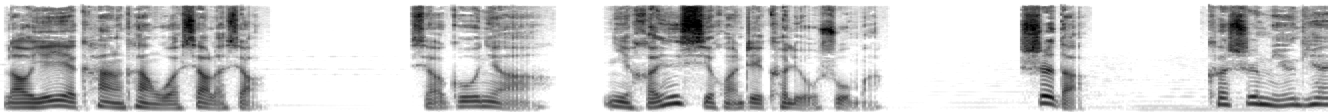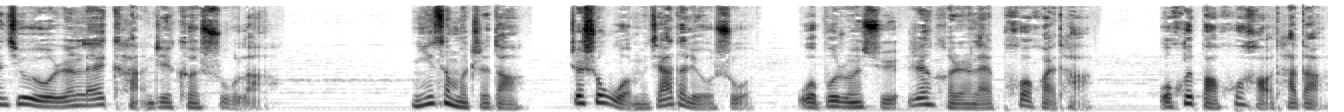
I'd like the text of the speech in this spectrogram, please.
老爷爷看了看我，笑了笑：“小姑娘，你很喜欢这棵柳树吗？”“是的。”“可是明天就有人来砍这棵树了。”“你怎么知道？这是我们家的柳树，我不允许任何人来破坏它，我会保护好它的。”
